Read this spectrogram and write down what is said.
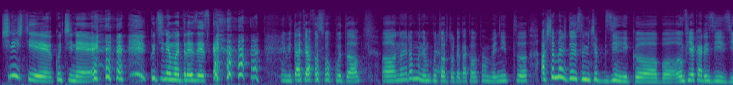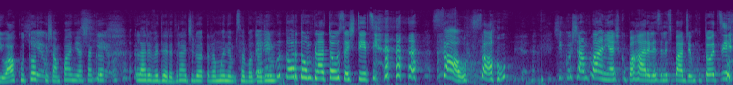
cine știe cu cine, cu cine mă trezesc. Invitația a fost făcută. Uh, noi rămânem cu da. tortul, că dacă tot am venit... Uh, așa mi-aș dori să-mi încep zilnic, în fiecare zi ziua, cu tort, cu șampanie, așa că eu. la revedere, dragilor, rămânem, sărbătorim... Venim cu tortul în platou, să știți. sau, sau... Și cu șampania și cu paharele să le spargem cu toții.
